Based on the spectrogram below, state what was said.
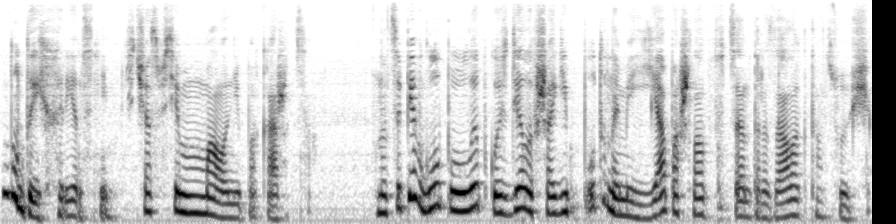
Ну да и хрен с ним, сейчас всем мало не покажется. Нацепив глупую улыбку и сделав шаги путанными, я пошла в центр зала к танцующим.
